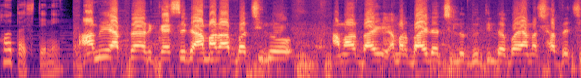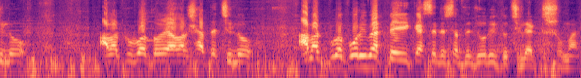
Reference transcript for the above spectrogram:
হতাশ তিনি। আমি আপনার ক্যাসেট আমার আব্বা ছিল আমার ভাই আমার ভাইরা ছিল দুই তিনটা ভাই আমার সাথে ছিল আমার ফুফাতো আমার সাথে ছিল। আমার পুরো পরিবারটা এই ক্যাসেটের সাথে জড়িত ছিল একটা সময়।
